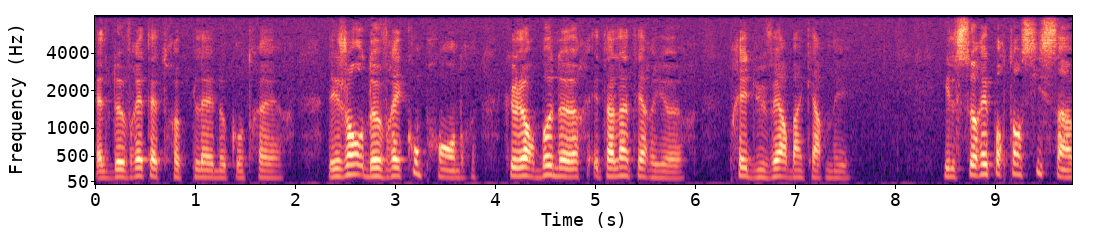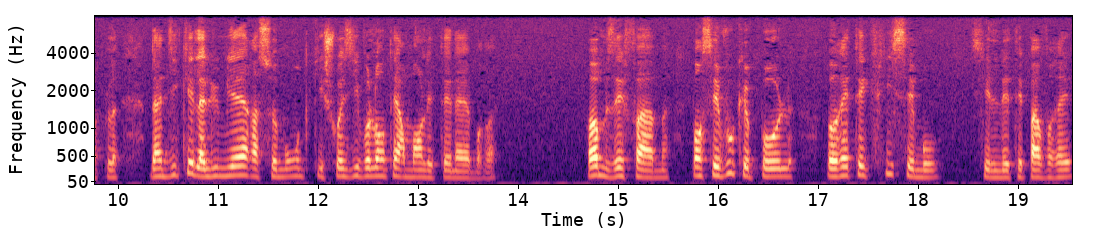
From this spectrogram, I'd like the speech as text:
Elles devraient être pleines au contraire. Les gens devraient comprendre que leur bonheur est à l'intérieur, près du Verbe incarné. Il serait pourtant si simple d'indiquer la lumière à ce monde qui choisit volontairement les ténèbres. Hommes et femmes, pensez-vous que Paul aurait écrit ces mots s'ils n'étaient pas vrais?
